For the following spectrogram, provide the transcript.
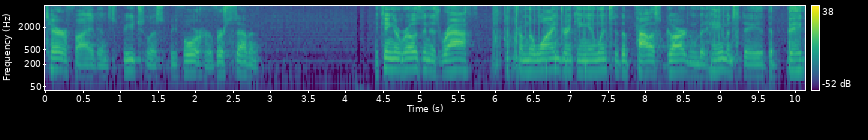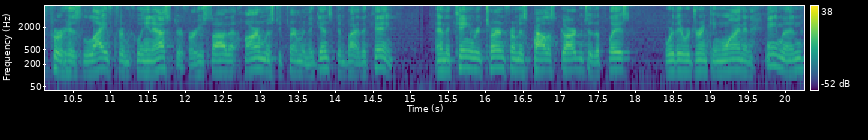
terrified and speechless before her. Verse 7 The king arose in his wrath from the wine drinking and went to the palace garden, but Haman stayed to beg for his life from Queen Esther, for he saw that harm was determined against him by the king. And the king returned from his palace garden to the place where they were drinking wine, and Haman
